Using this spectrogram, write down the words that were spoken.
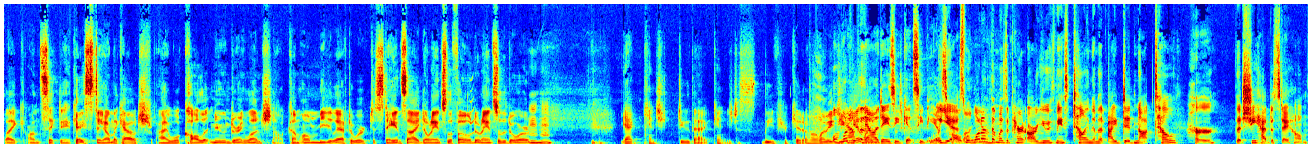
like on sick day. Okay, stay on the couch. I will call at noon during lunch, and I'll come home immediately after work. Just stay inside. Don't answer the phone. Don't answer the door. Mm-hmm. Yeah, can't you do that? Can't you just leave your kid at home? I mean, do you one of get them- like, Nowadays, you'd get CPS Well, yes. called Well, on one you. of them was a parent arguing with me, telling them that I did not tell her that she had to stay home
